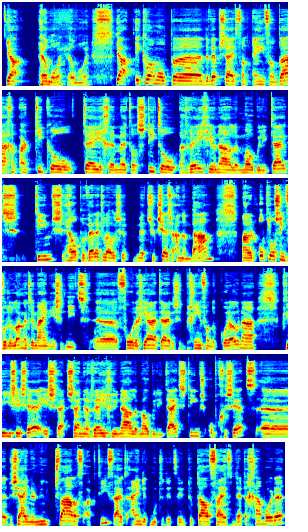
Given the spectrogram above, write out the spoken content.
ja, heel mooi, heel mooi. Ja, ik kwam op eh, de website van Eén Vandaag een artikel tegen met als titel Regionale mobiliteitsteams helpen werklozen met succes aan een baan. Maar een oplossing voor de lange termijn is het niet. Eh, vorig jaar tijdens het begin van de coronacrisis hè, is, zijn er regionale mobiliteitsteams opgezet. Eh, er zijn er nu 12 actief. Uiteindelijk moeten dit er in totaal 35 gaan worden.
